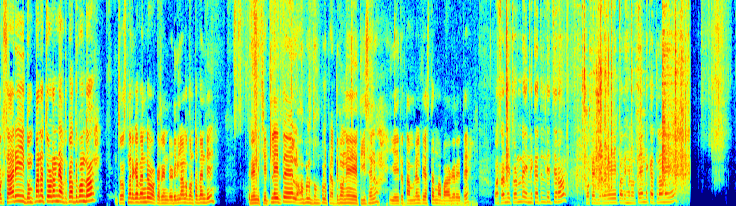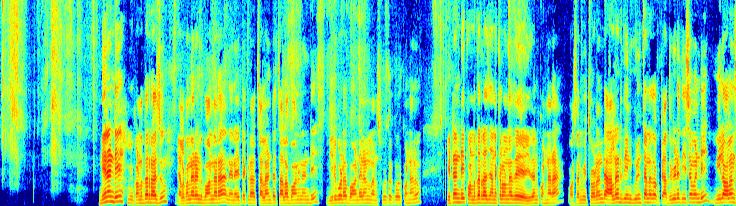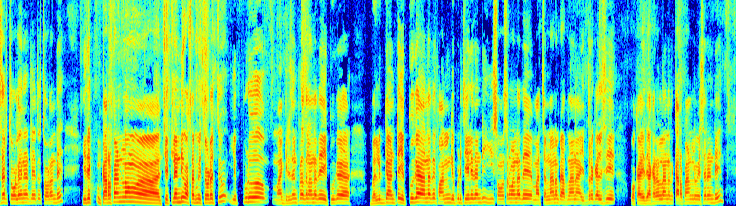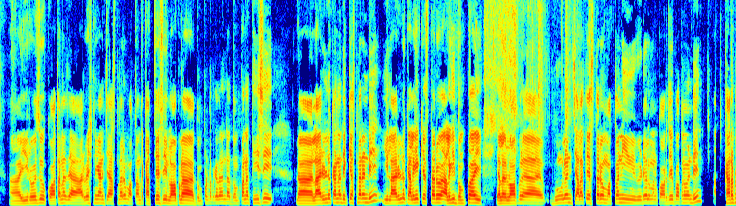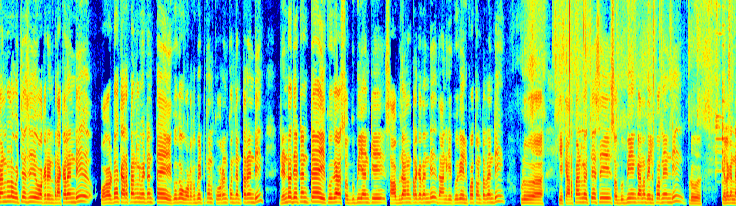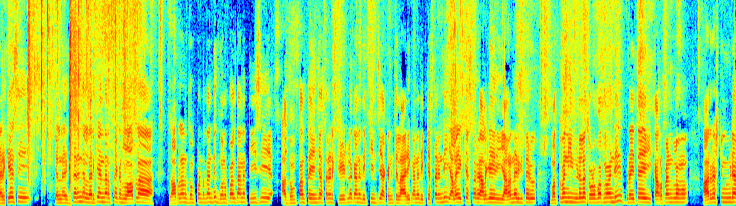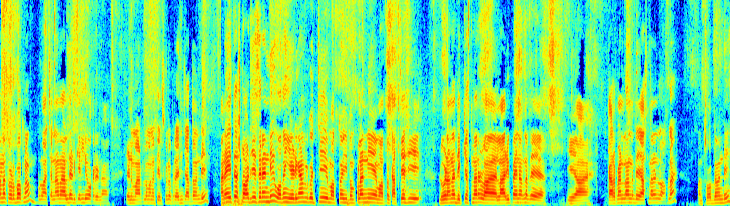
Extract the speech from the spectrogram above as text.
ఒకసారి ఈ దుంప చూడండి ఎంత పెద్దగా ఉందో చూస్తున్నారు కదండి ఒక రెండు అడుగులు అన్నది ఉంటుందండి. రెండు చెట్లు అయితే లోపల దుంపలు పెద్దగా ఉన్నాయి తీసాను ఇవి అయితే తమ్మనేలు తీస్తారు మా బాగారు అయితే ఒకసారి మీరు చూడండి ఎన్ని కత్తులు తెచ్చారో. ఒక ఇరవై పదిహేను ఉంటాయండి కత్తులు ఉన్నాయి నేనండి మీ కొండదర్ రాజు. ఎలాగొన్నారండి బాగున్నారా? నేనైతే ఇక్కడ చాలా అంటే చాలా బాగున్నానండి. మీరు కూడా బాగుండాలని మనస్ఫూర్తిగా కోరుకుంటున్నాను. ఏంటండి కొండదర్రాజు వెనకాల ఉన్నది ఇదనుకుంటున్నారా? ఒకసారి మీరు చూడండి. ఆల్రెడీ దీని గురించి అన్నది ఒక పెద్ద వీడియో తీసామండి. మీలో అలానే సరే చూడలేనట్లయితే చూడండి. ఇది కర్రపెండలం చెట్లు అండి ఒకసారి మీరు చూడొచ్చు. ఎప్పుడు మా గిరిజన ప్రజలు అన్నది ఎక్కువగా బలుగ్గా అంటే ఎక్కువగా అన్నది ఫార్మింగ్ ఎప్పుడు చేయలేదండి. ఈ సంవత్సరం అన్నది మా చిన్నాన్న పెద్దనాన్న ఇద్దరు కలిసి ఒక ఐదు ఎకరాలు అన్నది కరపెండలు వేశారండి. ఈరోజు కోత అనేది హార్వెస్టింగ్ కానీ చేస్తున్నారు. మొత్తం అంతా కట్ చేసి లోపల దుంప ఉంటుంది కదండి. ఆ దుంపన తీసి లారీలు కన్నా ఎక్కేస్తున్నారండి. ఈ లారీలోకి ఎలాగ ఎక్కిస్తారు అలాగే దుంప ఇలా లోపల భూమిలోని ఎలా తీస్తారు. మొత్తం ఈ వీడియోలో మనం కవర్ చేయబోతున్నామండి. కరపెండలో వచ్చేసి ఒక రెండు రకాలండి. ఒకటో కరపెండలు ఏంటంటే ఎక్కువగా ఉడకబెట్టుకొని కూర వండుకొని తింటారండి. రెండోది ఏంటంటే ఎక్కువగా సగ్గు బియ్యానికి సాబుదాన అంటారు కదండి దానికి ఎక్కువగా వెళ్ళిపోతుంటుందండి ఇప్పుడు ఈ కరపెండలు వచ్చేసి సగ్గు బియ్యం కన్నా వెళ్ళిపోతున్నాయండి. ఇప్పుడు ఇలాగ నరికేసి ఇలా నరికితారండి. ఇలా నరికిన తర్వాత ఇక్కడ లోపల లోపల దుంప ఉంటుందండి. గుణపాలతో తీసి ఆ దుంప అంతా ఏం చేస్తారంటే క్రేట్లో కన్నా ఎక్కించి అక్కడి నుంచి లారీ కన్నా ఎక్కిస్తారండి ఎలా ఎక్కిస్తారు అలాగే ఎలా నరిగితారు మొత్తం అన్ని ఈ వీడియోలో చూడబోతున్నామండి. ఇప్పుడైతే ఈ కర్రపెండలం హార్వెస్టింగ్ వీడియో అన్న చూడబోతున్నాం. ఇప్పుడు మా చిన్న దగ్గరికి వెళ్ళి ఒక రెండు రెండు మాటలు మనం తెలుసుకునే ప్రయత్నం చేద్దామండి. పని అయితే స్టార్ట్ చేశారండి. ఉదయం ఏడు గంటలకు వచ్చి మొత్తం ఈ దుంపలన్నీ మొత్తం కట్ చేసి లోడ్ అన్నది ఎక్కిస్తున్నారు లారీ పైన అన్నది ఈ ఆ కర్రపెండలం అన్నది వేస్తున్నారండి లోపల. మనం చూద్దామండి.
